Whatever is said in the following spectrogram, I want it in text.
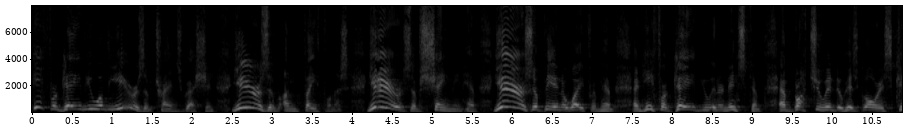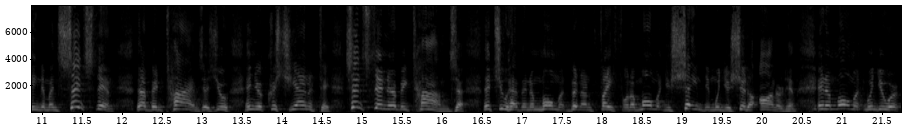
He forgave you of years of transgression, years of unfaithfulness, years of shaming Him, years of being away from Him. And He forgave you in an instant and brought you into His glorious kingdom. And since then, there have been times as you in your Christianity, since then, there have been times uh, that you have in a moment been unfaithful. In a moment, you shamed Him when you should have honored Him. In a moment when you were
